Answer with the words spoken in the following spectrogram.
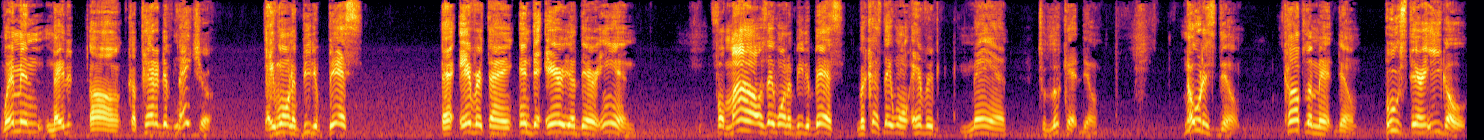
women native uh, competitive nature. They want to be the best at everything in the area they're in. For miles, they want to be the best because they want every man to look at them, notice them, compliment them, boost their ego.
